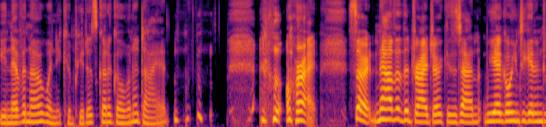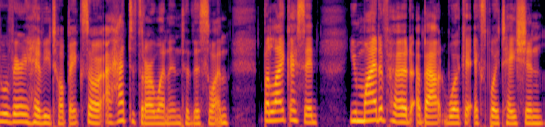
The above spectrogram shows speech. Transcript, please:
You never know when your computer's got to go on a diet. all right. So now that the dry joke is done, we are going to get into a very heavy topic. So I had to throw one into this one. But like I said, you might have heard about worker exploitation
